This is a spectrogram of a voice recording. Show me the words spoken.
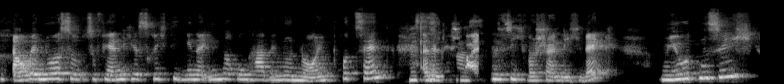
ich glaube nur, so, sofern ich es richtig in Erinnerung habe, nur 9 Prozent. Also die schalten sich wahrscheinlich weg, muten sich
